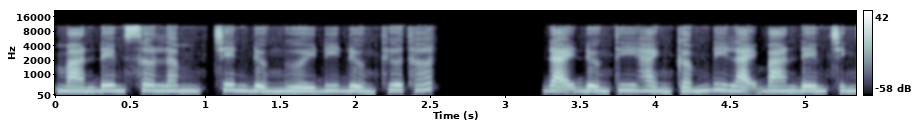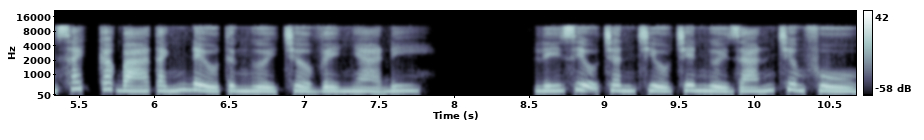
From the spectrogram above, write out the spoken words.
màn đêm sơ lâm, trên đường người đi đường thưa thớt. Đại đường thi hành cấm đi lại ban đêm chính sách các bá tánh đều từng người trở về nhà đi. Lý Diệu chân chiều trên người dán trương phù,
